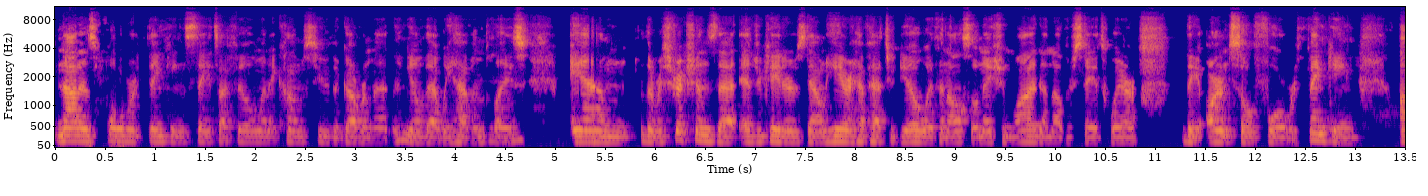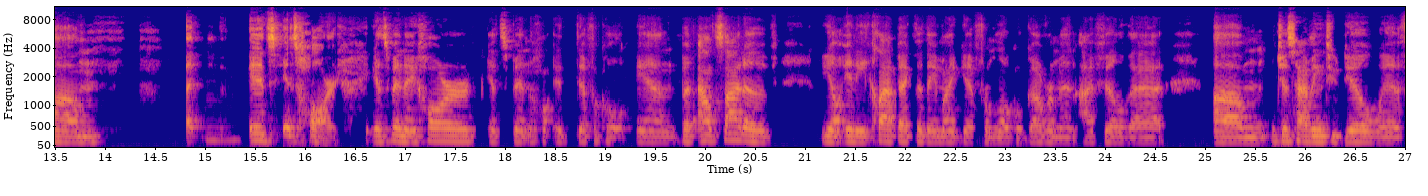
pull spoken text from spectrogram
not as forward thinking states I feel when it comes to the government, you know, that we have in mm-hmm. place. And the restrictions that educators down here have had to deal with, and also nationwide and other states where they aren't so forward thinking. Um, it's it's hard. It's been a hard. It's been difficult, and but outside of you know any clapback that they might get from local government, I feel that um, just having to deal with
